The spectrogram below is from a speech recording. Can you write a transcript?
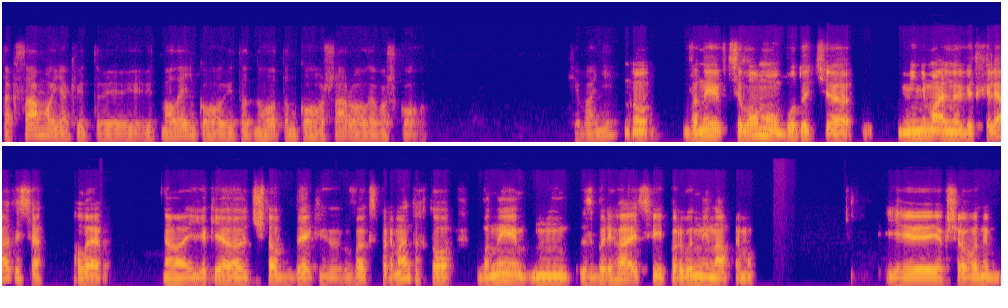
так само, як від від маленького, від одного тонкого шару, але важкого. Хіба ні? Ну, вони в цілому будуть е, мінімально відхилятися, але е, як я читав деяких в експериментах, то вони зберігають свій первинний напрямок. І якщо вони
